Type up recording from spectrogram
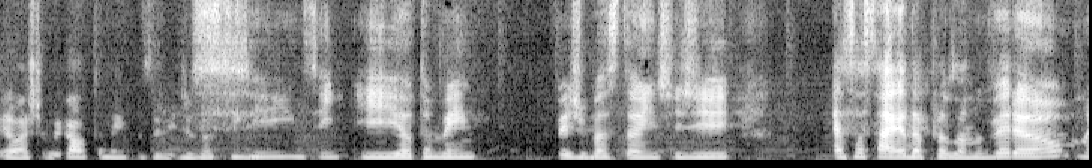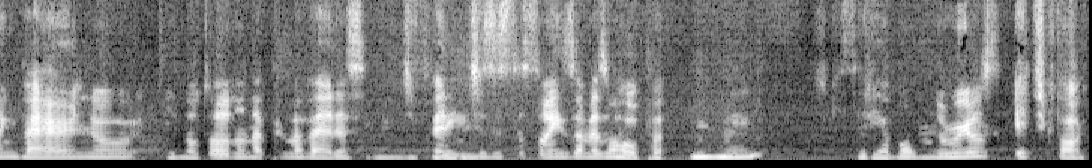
Eu acho legal também fazer vídeos assim. Sim, sim. E eu também vejo bastante de essa saia dá pra usar no verão, no inverno e no outono, na primavera, assim, diferentes estações da mesma roupa. Uhum. Seria bom no Reels e TikTok.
